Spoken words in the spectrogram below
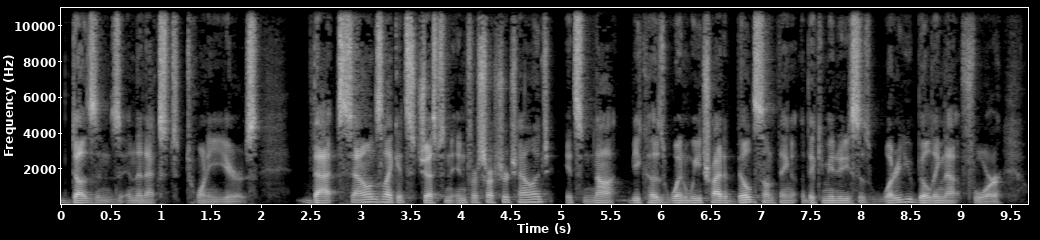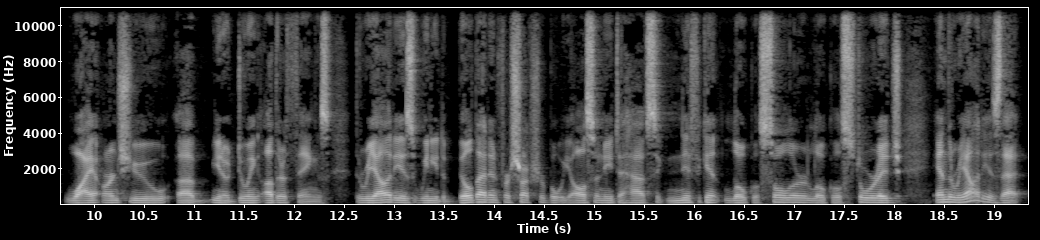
dozens in the next 20 years that sounds like it's just an infrastructure challenge. It's not because when we try to build something, the community says, "What are you building that for? Why aren't you, uh, you know, doing other things?" The reality is, we need to build that infrastructure, but we also need to have significant local solar, local storage, and the reality is that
